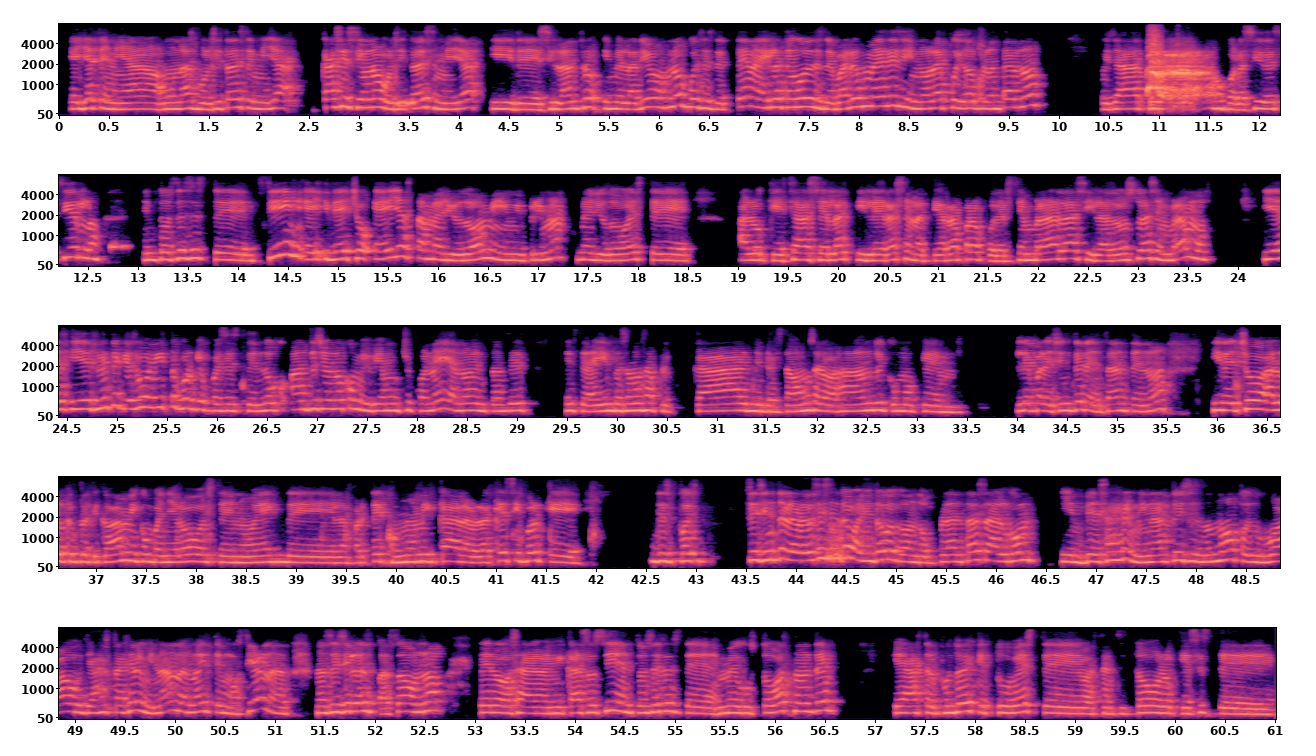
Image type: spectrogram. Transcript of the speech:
ella tenía unas bolsitas de semilla, casi así una bolsita de semilla y de cilantro y me la dio, no, pues desde ten, ahí la tengo desde varios meses y no la he podido plantar, ¿no? Pues ya trabajo, por así decirlo. Entonces, este, sí, e, y de hecho ella hasta me ayudó, mi, mi prima me ayudó este, a lo que es hacer las hileras en la tierra para poder sembrarlas y las dos las sembramos. Y es, y es fíjate que es bonito porque pues este, no, antes yo no convivía mucho con ella, ¿no? Entonces, este, ahí empezamos a platicar mientras estábamos trabajando y como que le pareció interesante, ¿no? Y de hecho, a lo que platicaba mi compañero este, Noé de la parte económica, la verdad que sí, porque después se siente, la verdad se siente bonito cuando plantas algo y empieza a germinar, tú dices, no, pues wow, ya está germinando, ¿no? Y te emocionas. No sé si les pasó o no, pero, o sea, en mi caso sí. Entonces, este, me gustó bastante que hasta el punto de que tuve, este, bastantito lo que es, este,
